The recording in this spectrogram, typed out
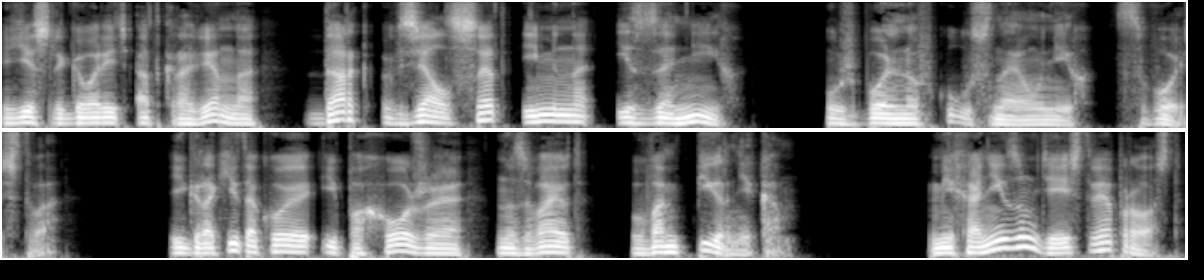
Если говорить откровенно, Дарк взял сет именно из-за них. Уж больно вкусное у них свойство. Игроки такое и похожее называют вампирником. Механизм действия прост.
